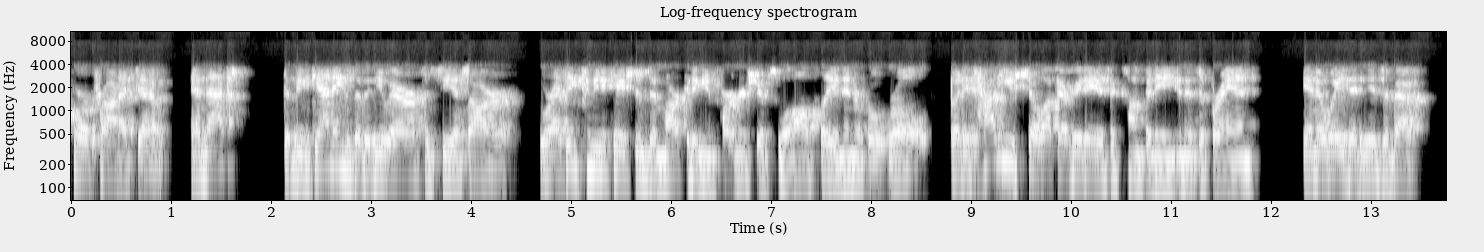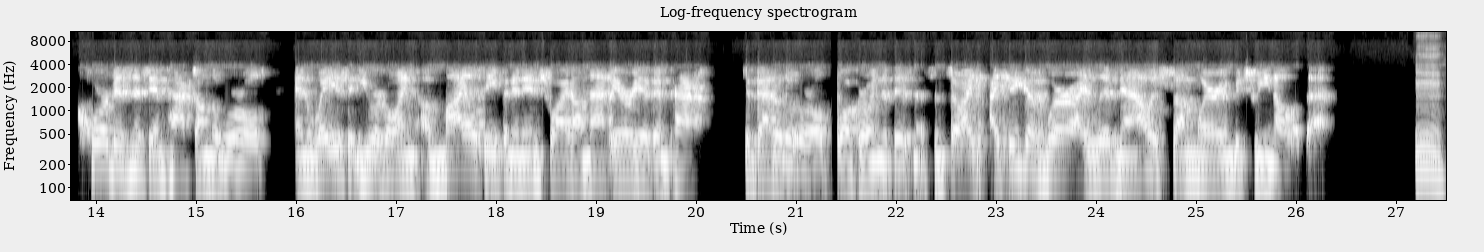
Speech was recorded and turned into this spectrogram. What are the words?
core product out. And that's the beginnings of a new era for CSR, where I think communications and marketing and partnerships will all play an integral role. But it's how do you show up every day as a company and as a brand in a way that is about core business impact on the world and ways that you are going a mile deep and an inch wide on that area of impact to better the world while growing the business. And so I, I think of where I live now is somewhere in between all of that. Mm.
